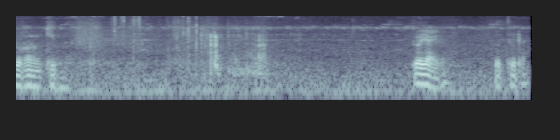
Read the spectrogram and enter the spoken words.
ตัวเขากำลังกิน ตัวใหญ่แล้วสุดๆแล้ว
